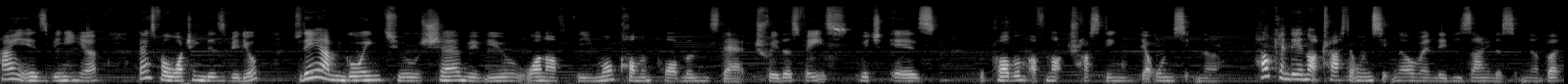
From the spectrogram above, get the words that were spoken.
Hi, it's Vinny here. Thanks for watching this video. Today I'm going to share with you one of the more common problems that traders face, which is the problem of not trusting their own signal. How can they not trust their own signal when they design the signal? But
